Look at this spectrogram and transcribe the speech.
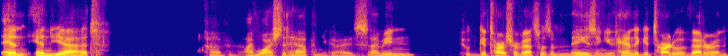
and and yet uh, i've watched it happen you guys i mean guitars for vets was amazing you hand a guitar to a veteran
